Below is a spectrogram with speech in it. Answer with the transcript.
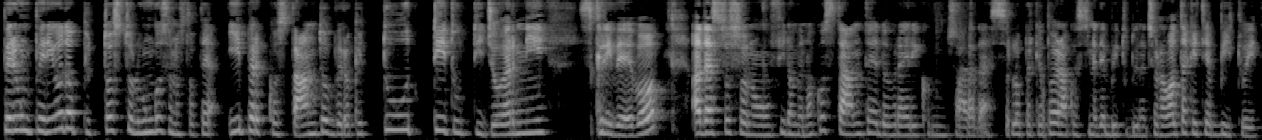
Per un periodo piuttosto lungo sono stata iper costante, ovvero che tutti, tutti i giorni scrivevo. Adesso sono un filo meno costante e dovrei ricominciare ad esserlo perché poi è una questione di abitudine. Cioè una volta che ti abitui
